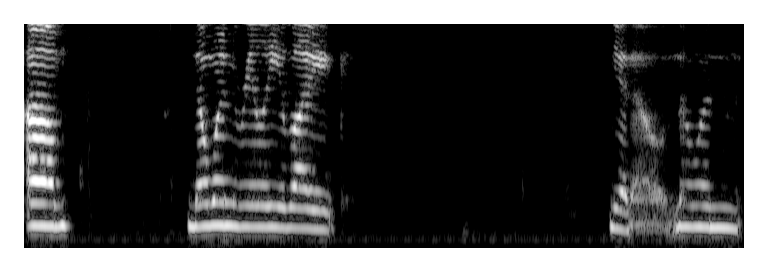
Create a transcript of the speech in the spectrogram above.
um, no one really like, you know, no one,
